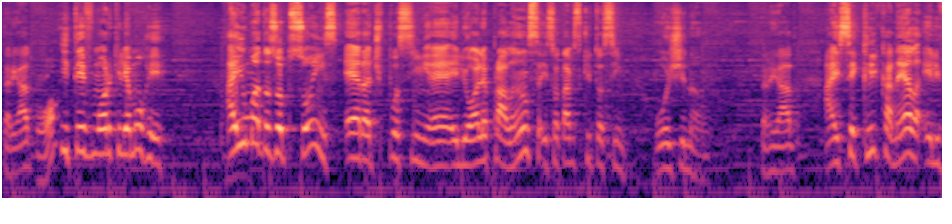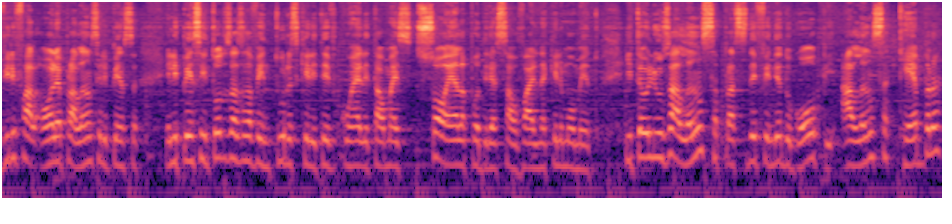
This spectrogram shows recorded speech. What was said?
tá ligado? Ó. E teve uma hora que ele ia morrer. Aí uma das opções era, tipo assim, é, ele olha pra lança e só tava escrito assim, hoje não, tá ligado? Aí você clica nela, ele vira e fala, olha pra lança, ele pensa, ele pensa em todas as aventuras que ele teve com ela e tal, mas só ela poderia salvar ele naquele momento. Então ele usa a lança pra se defender do golpe, a lança quebra,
